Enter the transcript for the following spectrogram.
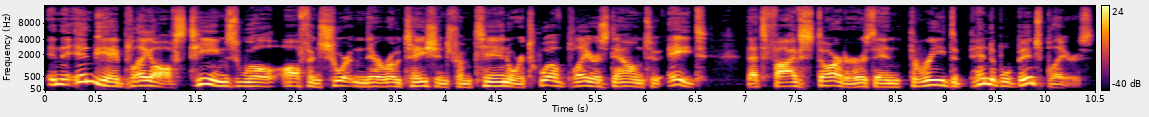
In the NBA playoffs, teams will often shorten their rotations from 10 or 12 players down to 8. That's 5 starters and 3 dependable bench players.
